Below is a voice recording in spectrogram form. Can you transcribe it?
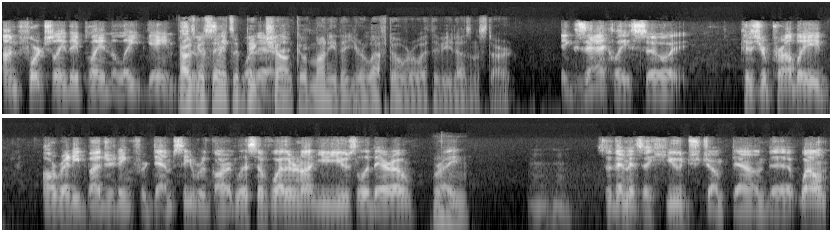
unfortunately they play in the late games. I was gonna say like it's a what big chunk of money that you're left over with if he doesn't start. Exactly. So, because you're probably already budgeting for Dempsey, regardless of whether or not you use Lodeiro, right? Mhm. Mm-hmm. So then it's a huge jump down to well.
